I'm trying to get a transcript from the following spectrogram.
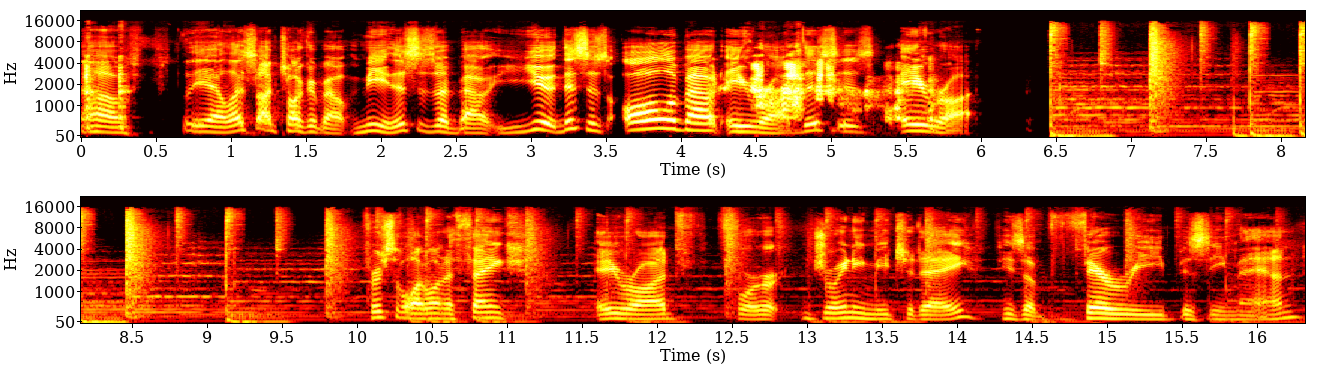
oh, yeah. Let's not talk about me. This is about you. This is all about A Rod. This is A Rod. First of all, I want to thank A Rod for joining me today. He's a very busy man.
